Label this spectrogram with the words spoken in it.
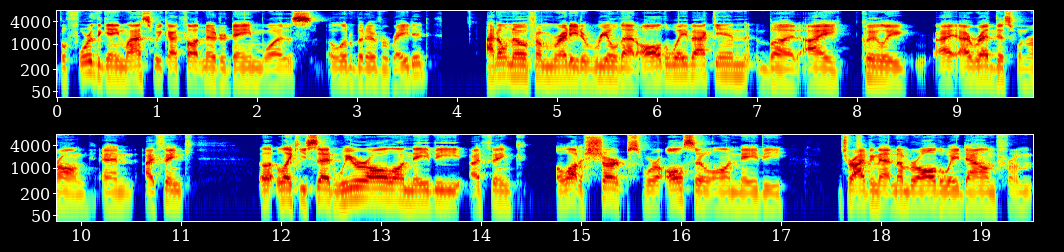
before the game last week, I thought Notre Dame was a little bit overrated. I don't know if I'm ready to reel that all the way back in, but I clearly I, I read this one wrong, and I think, uh, like you said, we were all on Navy. I think a lot of sharps were also on Navy, driving that number all the way down from,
